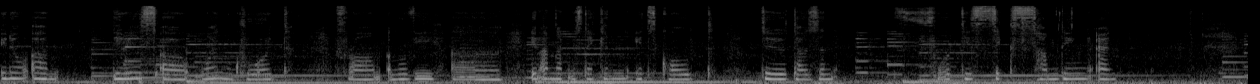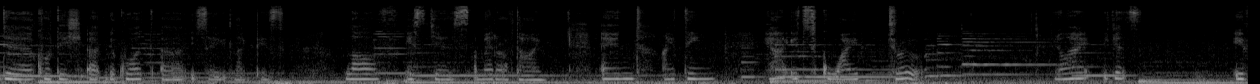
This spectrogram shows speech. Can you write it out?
You know, um, there is uh, one quote from a movie. Uh, if I'm not mistaken, it's called 2046 something, and the uh, the quote uh, is said like this: "Love is just a matter of time," and I think, yeah, it's quite true. You know why? Because if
